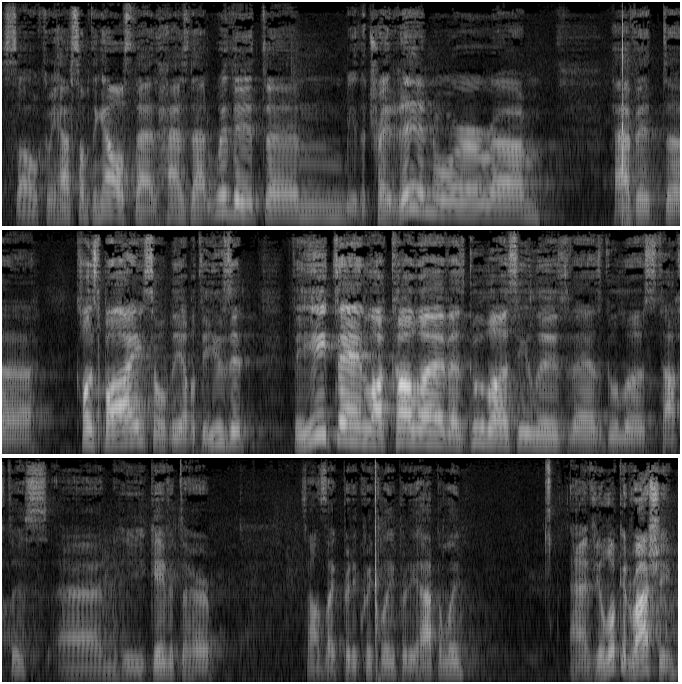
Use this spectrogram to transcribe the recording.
So can we have something else that has that with it and either trade it in or um, have it uh, close by, so we'll be able to use it. V'yiten la kalev as gulas ilis as gulas tachtis. And he gave it to her. Sounds like pretty quickly, pretty happily. And if you look at Rashi,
